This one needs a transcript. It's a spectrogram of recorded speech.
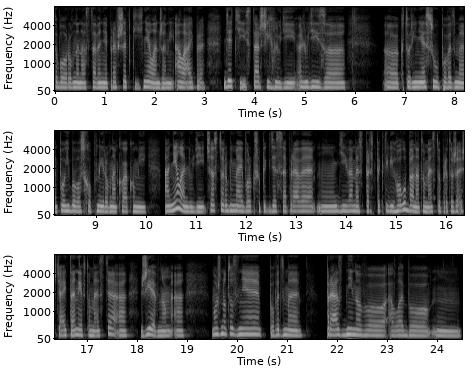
to bolo rovné nastavenie pre všetkých, nielen ženy, ale aj pre deti, starších ľudí, ľudí z ktorí nie sú, povedzme, pohybovo schopní rovnako ako my. A nielen ľudí. Často robíme aj workshopy, kde sa práve mm, dívame z perspektívy holuba na to mesto, pretože ešte aj ten je v tom meste a žije v ňom. A možno to znie, povedzme, prázdninovo alebo mm,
